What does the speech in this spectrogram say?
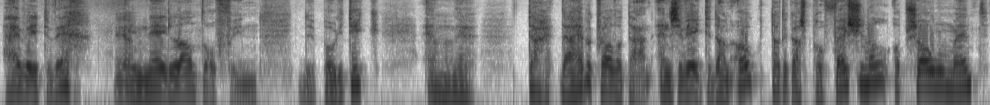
hij weet de weg ja. in Nederland of in de politiek. En -huh daar, daar heb ik wel wat aan. En ze weten dan ook dat ik als professional op zo'n moment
